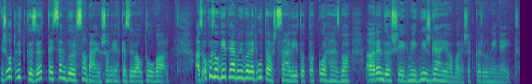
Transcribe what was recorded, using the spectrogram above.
és ott ütközött egy szemből szabályosan érkező autóval. Az okozó gépjárműből egy utast szállítottak kórházba, a rendőrség még vizsgálja a baleset körülményeit.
